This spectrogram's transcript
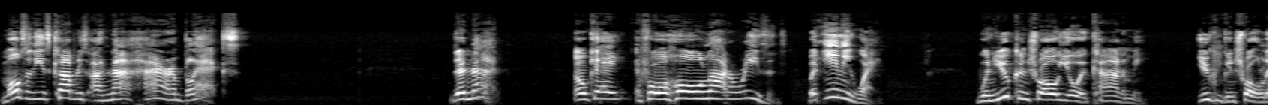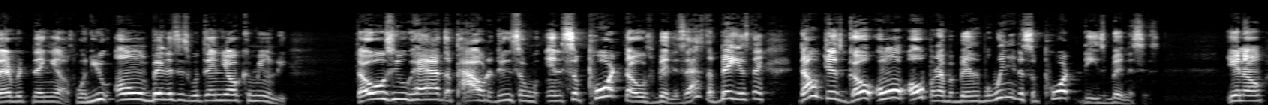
most of these companies are not hiring blacks. They're not. Okay, and for a whole lot of reasons. But anyway, when you control your economy, you can control everything else. When you own businesses within your community, those who have the power to do so and support those businesses. That's the biggest thing. Don't just go on open up a business, but we need to support these businesses. You know,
